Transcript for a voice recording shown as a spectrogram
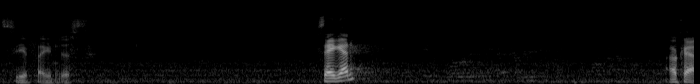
see if I can just. Say again? Okay.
